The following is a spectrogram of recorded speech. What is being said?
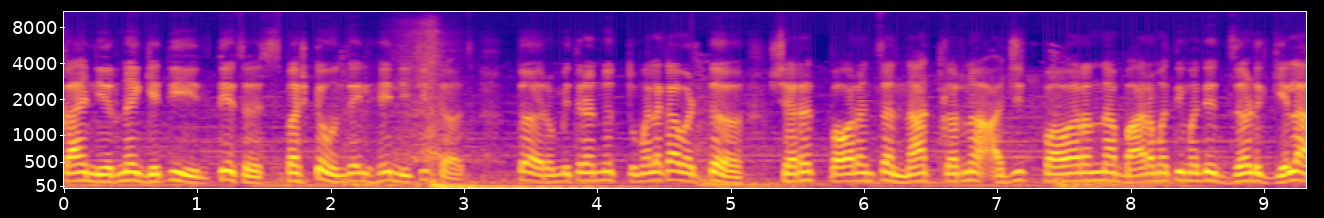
काय निर्णय घेतील तेच स्पष्ट होऊन जाईल हे निश्चितच. तर मित्रांनो तुम्हाला काय वाटतं? शरद पवारांचा नाद करणं अजित पवारांना बारामतीमध्ये जड गेला?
